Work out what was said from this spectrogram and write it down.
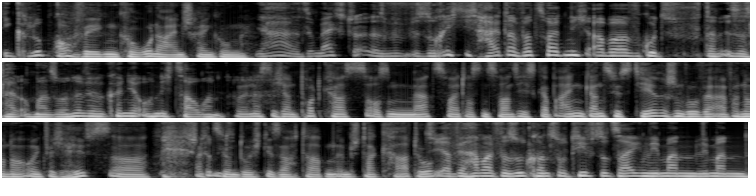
Die Clubkultur. Auch wegen Corona-Einschränkungen. Ja, du merkst schon, also so richtig heiter wird's heute nicht, aber gut, dann ist es halt auch mal so. Ne? Wir können ja auch nicht zaubern. Du erinnerst dich an Podcasts aus dem März 2020. Es gab einen ganz hysterischen, wo wir einfach nur noch irgendwelche Hilfsaktionen äh, durchgesagt haben im Staccato. Ja, wir haben halt versucht, konstruktiv zu zeigen, wie man, wie man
